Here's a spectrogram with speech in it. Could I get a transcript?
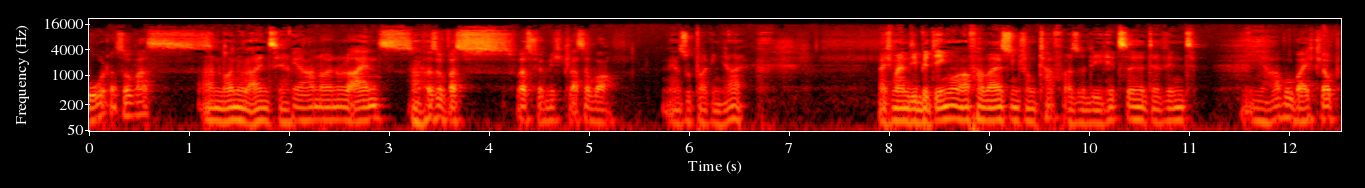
äh, oder sowas. 901, ja. Ja, 901, Aha. also was, was für mich klasse war. Ja, super genial. Ich meine, die Bedingungen auf Hawaii sind schon tough, also die Hitze, der Wind. Ja, wobei ich glaube,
